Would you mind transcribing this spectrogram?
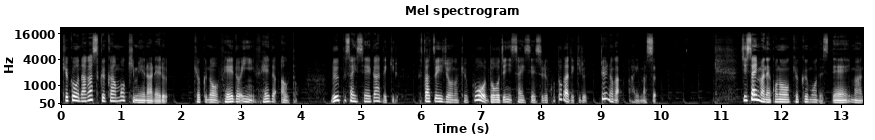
曲を流す区間も決められる。曲のフェードイン、フェードアウト。ループ再生ができる。2つ以上の曲を同時に再生することができるというのがあります。実際今ね、この曲もですね、今、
